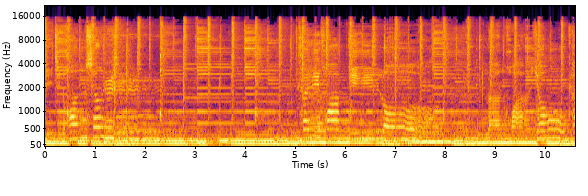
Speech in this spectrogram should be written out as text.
衣锦还乡日，飞花易落，兰花又开。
